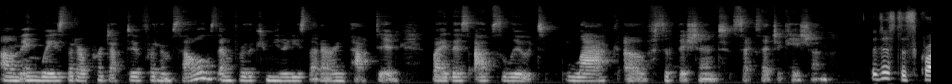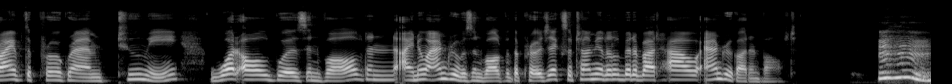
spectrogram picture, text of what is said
um, in ways that are productive for themselves and for the communities that are impacted by this absolute lack of sufficient sex education. So, just describe the program to me. What all was involved? And I know Andrew was involved with the project. So, tell me a little bit about how Andrew got involved. Hmm.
